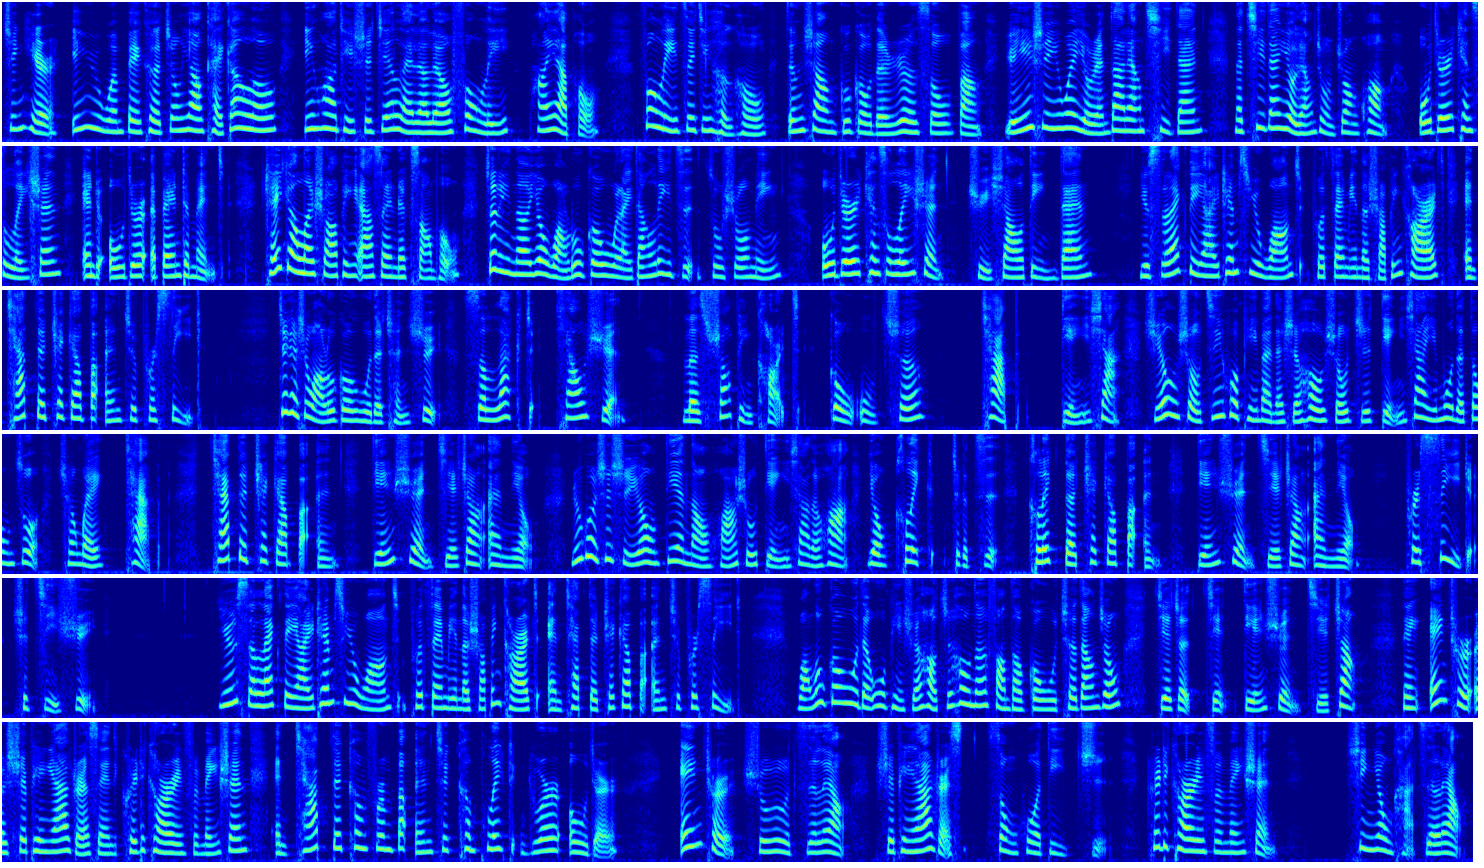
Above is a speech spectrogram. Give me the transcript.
Jin here，英语文备课中要开杠喽！英话题时间来聊聊凤梨 （pineapple）。凤梨最近很红，登上 Google 的热搜榜，原因是因为有人大量弃单。那弃单有两种状况：order cancellation and order abandonment。Take online shopping as an example，这里呢用网络购物来当例子做说明。Order cancellation，取消订单。You select the items you want, put them in the shopping cart, and tap the checkout button to proceed. 这个是网络购物的程序。Select 挑选，the shopping cart 购物车，tap 点一下。使用手机或平板的时候，手指点一下萤幕的动作称为 tap。Tap the checkout button 点选结账按钮。 如果是使用电脑滑鼠点一下的话，用 click 这个字，click the checkout button，点选结账按钮。Proceed 是继续。You select the items you want, put them in the shopping cart, and tap the checkout button to proceed。网络购物的物品选好之后呢，放到购物车当中，接着点点选结账。 Then enter a shipping address and credit card information and tap the confirm button to complete your order. Enter 输入资料，shipping address 送货地址，credit card information 信用卡资料。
